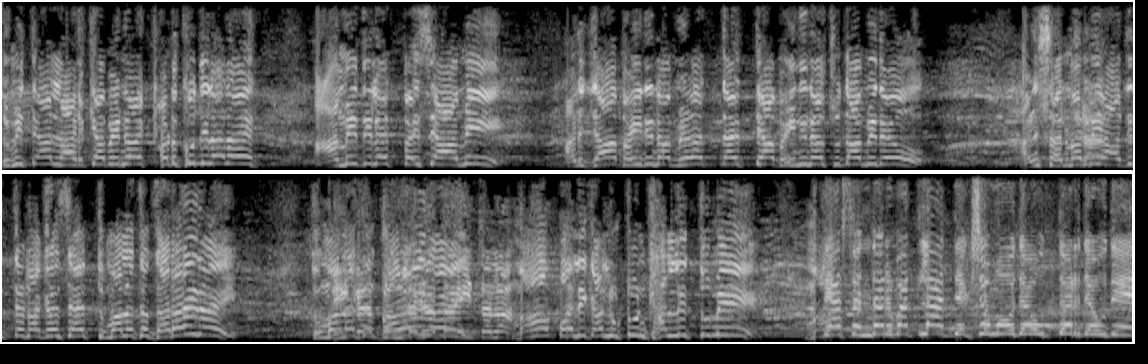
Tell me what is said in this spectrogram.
तुम्ही त्या लाडक्या बहिणीला खडकू दिला नाहीत. आम्ही दिलेत पैसे आम्ही. आणि ज्या बहिणींना मिळत नाहीत त्या बहिणींना सुद्धा आम्ही देऊ. आणि सन्माननीय आदित्य ठाकरे साहेब तुम्हाला तर जराही नाही. तुम्हाला तर जराही नाही. चला. महापालिका लुटून खाल्लीत तुम्ही. त्या संदर्भातला अध्यक्ष महोदय उत्तर देऊ दे.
